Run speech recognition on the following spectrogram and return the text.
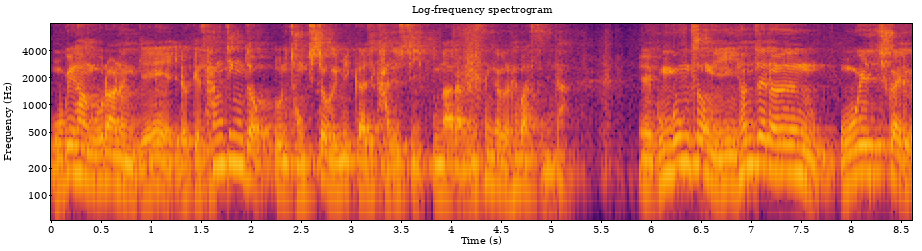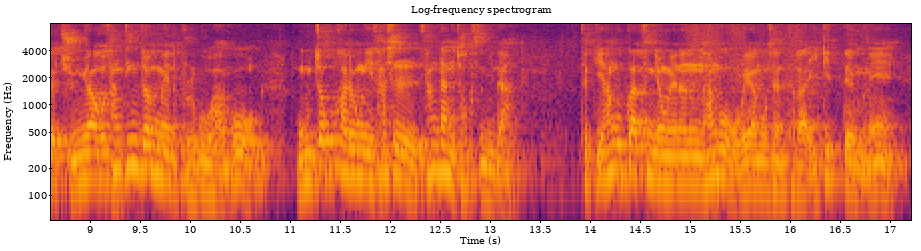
오개 광고라는 게 이렇게 상징적 또는 정치적 의미까지 가질 수 있구나라는 생각을 해봤습니다. 예, 공공성이 현재는 OH가 이렇게 중요하고 상징적임에도 불구하고 공적 활용이 사실 상당히 적습니다. 특히 한국 같은 경우에는 한국 오해항공센터가 있기 때문에 예,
